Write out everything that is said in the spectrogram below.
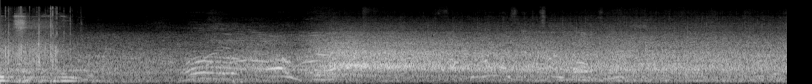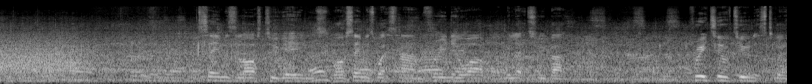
Same as the last two games. Well, same as West Ham. 3 0 up and we let two back. 3 2 with two minutes to go.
